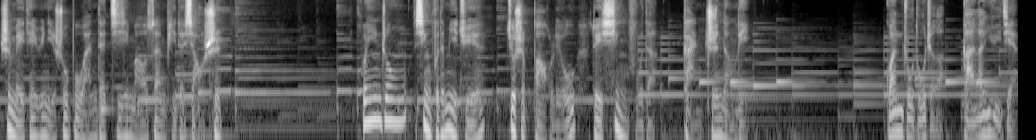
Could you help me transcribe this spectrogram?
是每天与你说不完的鸡毛蒜皮的小事。婚姻中幸福的秘诀就是保留对幸福的感知能力。关注读者，感恩遇见。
